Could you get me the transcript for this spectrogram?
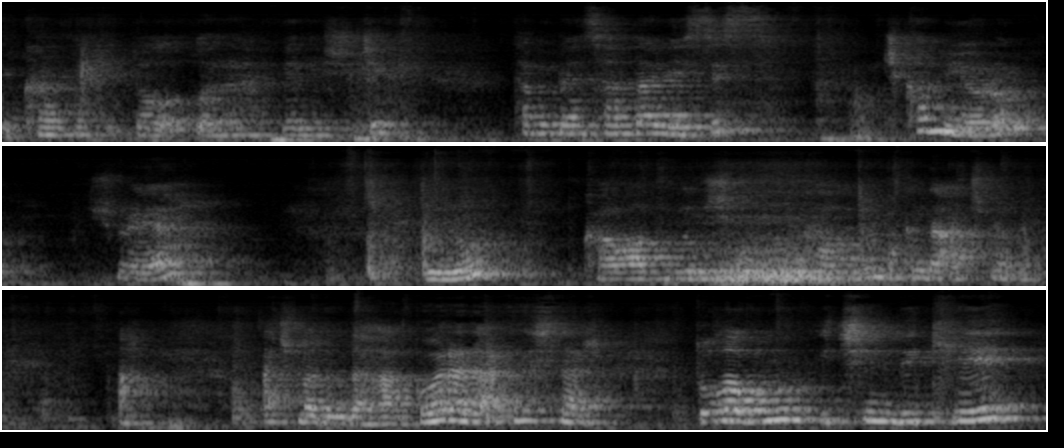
yukarıdaki dolaplara yerleşecek. Tabii ben sandalyesiz çıkamıyorum. Şuraya. Bunu kahvaltılığım şimdi kaldırdım. Bakın daha açmadım. Ah, açmadım daha. Bu arada arkadaşlar dolabımın içindeki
